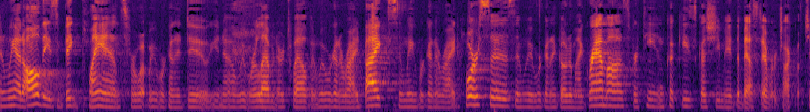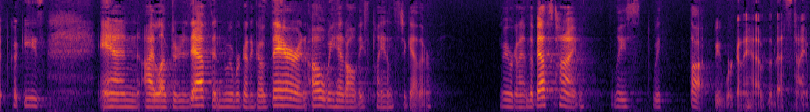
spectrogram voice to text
And we had all these big plans for what we were going to do. You know, we were 11 or 12, and we were going to ride bikes, and we were going to ride horses, and we were going to go to my grandma's for tea and cookies because she made the best ever chocolate chip cookies. And I loved her to death, and we were going to go there, and oh, we had all these plans together. We were going to have the best time. At least we thought we were going to have the best time.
